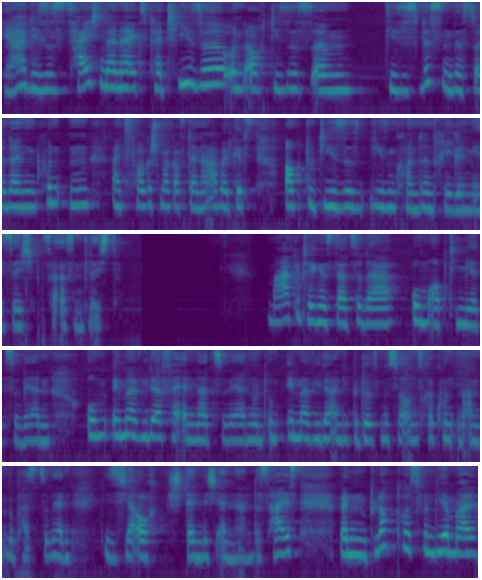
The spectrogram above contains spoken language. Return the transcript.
ja, dieses Zeichen deiner Expertise und auch dieses, ähm, dieses Wissen, das du deinen Kunden als Vorgeschmack auf deine Arbeit gibst, ob du diese, diesen Content regelmäßig veröffentlichst. Marketing ist dazu da, um optimiert zu werden, um immer wieder verändert zu werden und um immer wieder an die Bedürfnisse unserer Kunden angepasst zu werden, die sich ja auch ständig ändern. Das heißt, wenn ein Blogpost von dir mal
